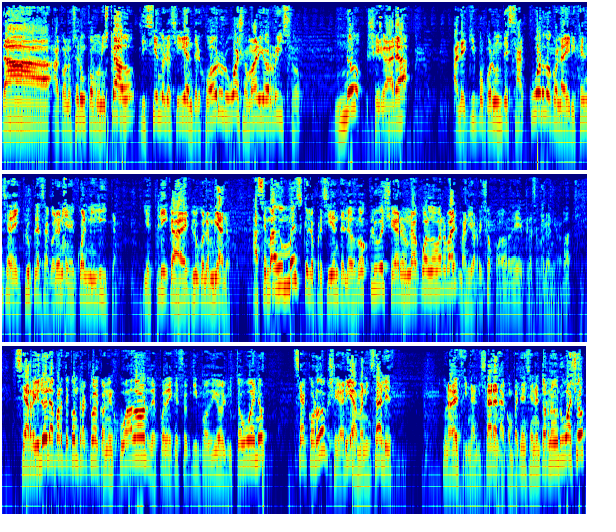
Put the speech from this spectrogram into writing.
da a conocer un comunicado diciendo lo siguiente. El jugador uruguayo Mario Rizzo no llegará al equipo por un desacuerdo con la dirigencia del Club Plaza Colonia en el cual milita. Y explica el club colombiano. Hace más de un mes que los presidentes de los dos clubes llegaron a un acuerdo verbal, Mario Rizzo, jugador de Plaza Colonia, ¿verdad? Se arregló la parte contractual con el jugador, después de que su equipo dio el visto bueno, se acordó que llegaría a Manizales una vez finalizara la competencia en el torneo uruguayo,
